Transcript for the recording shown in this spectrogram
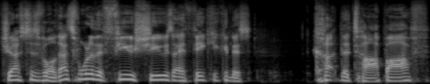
just as well. That's one of the few shoes I think you can just cut the top off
